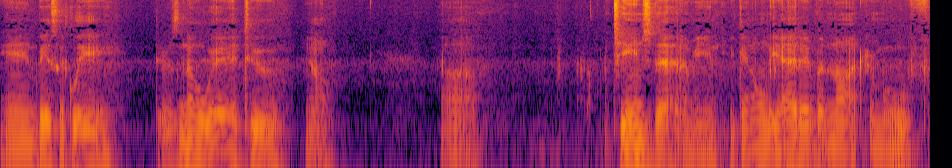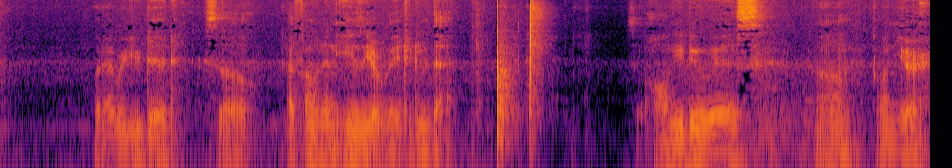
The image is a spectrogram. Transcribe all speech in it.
and basically there's no way to, you know, uh, change that. I mean, you can only add it but not remove whatever you did. So I found an easier way to do that. So all you do is um, on your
